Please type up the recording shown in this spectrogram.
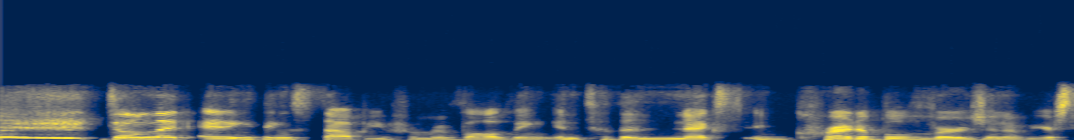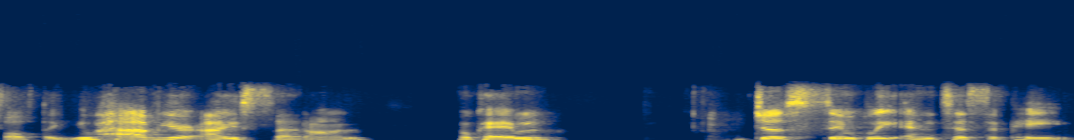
don't let anything stop you from evolving into the next incredible version of yourself that you have your eyes set on. Okay. Just simply anticipate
